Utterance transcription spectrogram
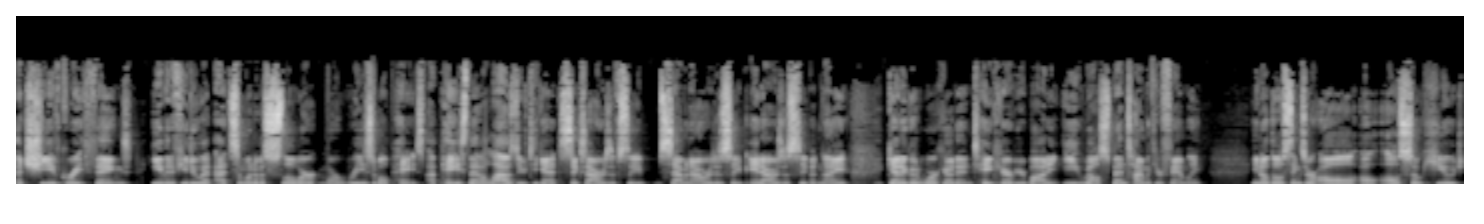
achieve great things even if you do it at somewhat of a slower more reasonable pace a pace that allows you to get 6 hours of sleep 7 hours of sleep 8 hours of sleep at night get a good workout in take care of your body eat well spend time with your family. You know those things are all all, all so huge.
